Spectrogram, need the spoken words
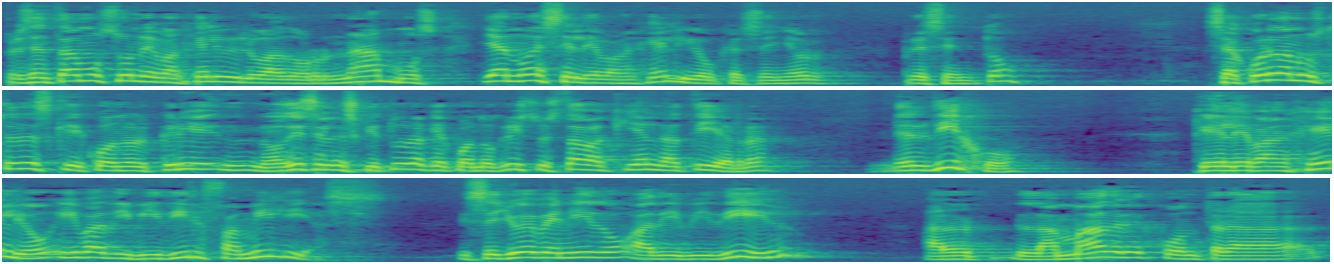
presentamos un Evangelio y lo adornamos, ya no es el Evangelio que el Señor presentó. ¿Se acuerdan ustedes que cuando el, nos dice la Escritura que cuando Cristo estaba aquí en la tierra, Él dijo que el Evangelio iba a dividir familias. Dice, yo he venido a dividir a la madre contra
